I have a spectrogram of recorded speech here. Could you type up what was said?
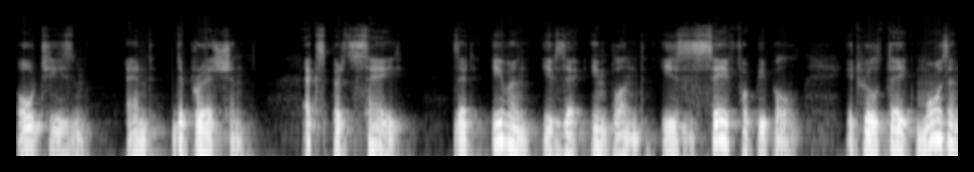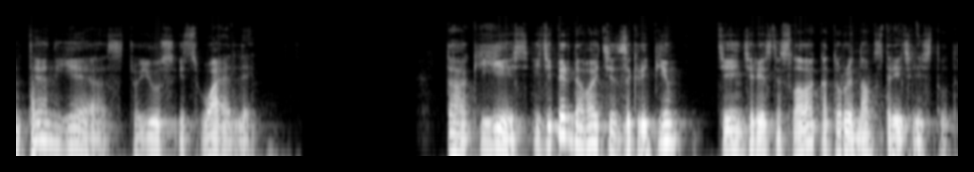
autism, and depression. Experts say that even if the implant is safe for people, it will take more than 10 years to use it widely. Так, есть. И теперь давайте закрепим те интересные слова, которые нам встретились тут.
